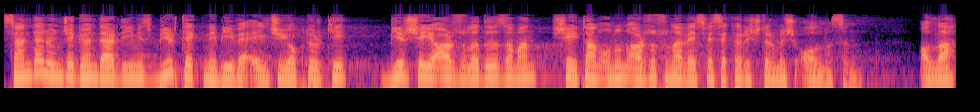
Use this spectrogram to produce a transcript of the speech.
Senden önce gönderdiğimiz bir tek nebi ve elçi yoktur ki bir şeyi arzuladığı zaman şeytan onun arzusuna vesvese karıştırmış olmasın. Allah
